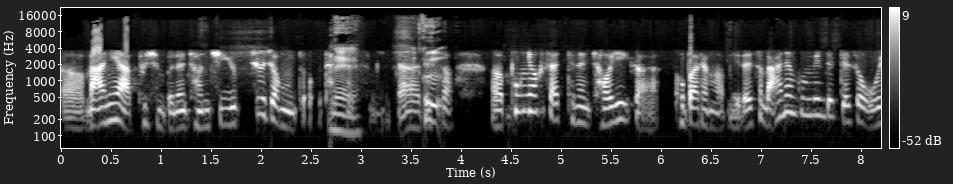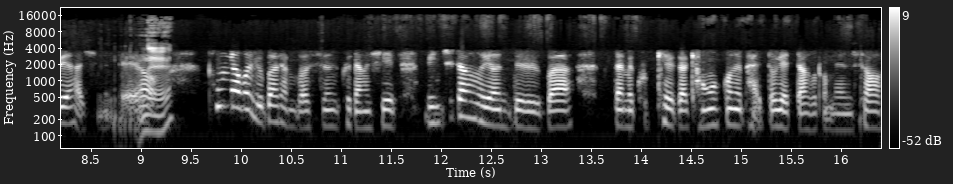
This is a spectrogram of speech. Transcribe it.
어, 많이 아프신 분은 전치 6주 정도 네. 다쳤습니다. 그- 그래서 어, 폭력 사태는 저희가 고발한 겁니다. 그래서 많은 국민들께서 오해하시는데요. 네, 폭력을 유발한 것은 그 당시 민주당 의원들과 그다음에 국회가 경호권을 발동했다 그러면서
